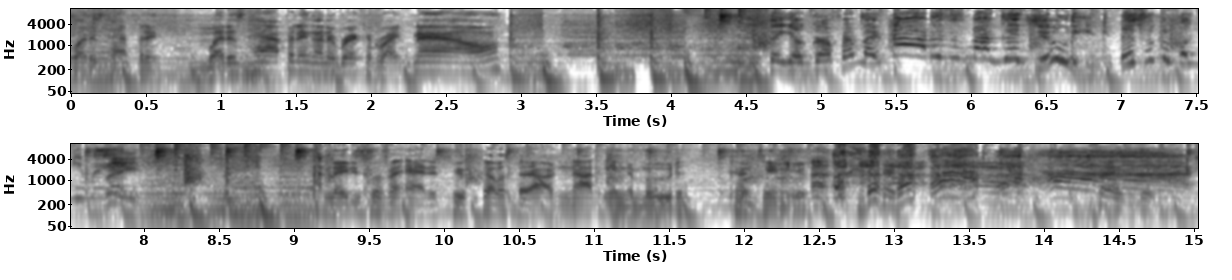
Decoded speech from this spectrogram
What is happening? What is happening on the record right now? Say your girlfriend, I'm like, nah, this is my good Judy. Bitch, what the fuck you mean? Ladies with an attitude, fellas that are not in the mood. Continue.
